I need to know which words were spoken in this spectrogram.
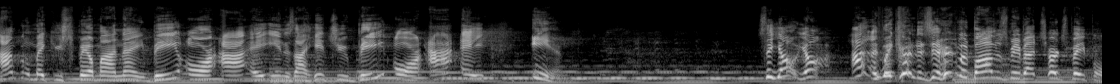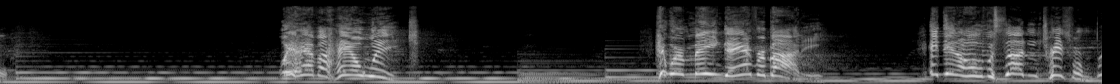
I'm going to make you spell my name B R I A N as I hit you B R I A N. See, y'all, y'all, I, we couldn't, here's what bothers me about church people. We have a hell week. And we're mean to everybody. And then all of a sudden, transform.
